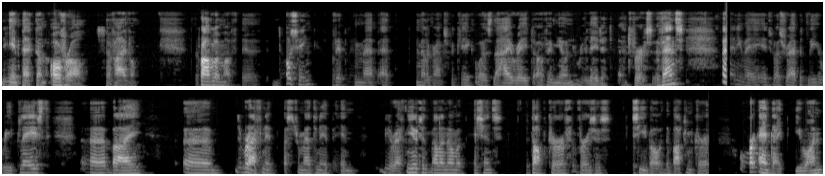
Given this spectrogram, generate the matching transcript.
the impact on overall survival. The problem of the dosing of ipilimumab at milligrams per kg was the high rate of immune-related adverse events. But anyway, it was rapidly replaced uh, by um, dabrafenib plus trametinib in BRAF mutant melanoma patients, the top curve versus placebo, the bottom curve, or anti-PD-1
